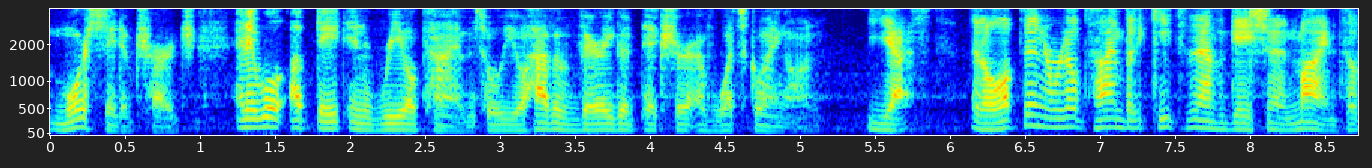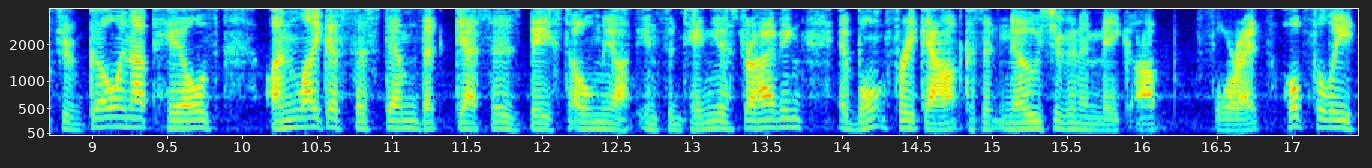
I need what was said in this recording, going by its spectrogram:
more state of charge, and it will update in real time, so you'll have a very good picture of what's going on. Yes, it'll update in real time, but it keeps the navigation in mind. So if you're going up hills, unlike a system that guesses based only off instantaneous driving, it won't freak out because it knows you're going to make up for it, hopefully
